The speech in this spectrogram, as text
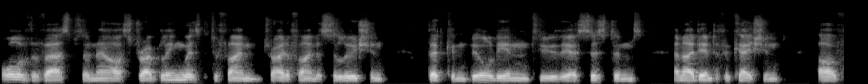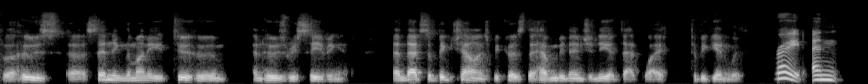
all of the VASPs are now struggling with to find, try to find a solution that can build into their systems an identification of uh, who's uh, sending the money to whom and who's receiving it. And that's a big challenge because they haven't been engineered that way to begin with. Right. And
